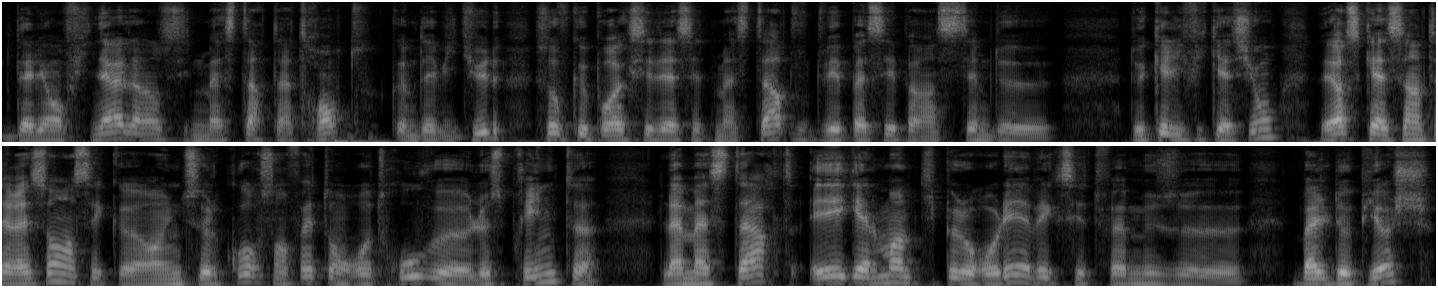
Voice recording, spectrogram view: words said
d'aller en finale, hein, c'est une mass start à 30 comme d'habitude. Sauf que pour accéder à cette mass start, vous devez passer par un système de, qualification. D'ailleurs, ce qui est assez intéressant, c'est qu'en une seule course, en fait, on retrouve euh, le sprint, la mass start et également un petit peu le relais avec cette fameuse euh, balle de pioche.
